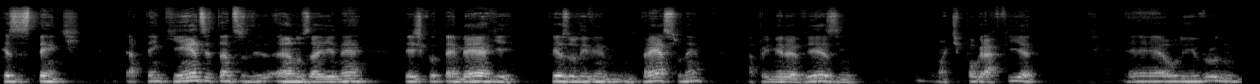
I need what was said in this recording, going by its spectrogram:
resistente. Já tem 500 e tantos anos aí, né? Desde que o Gutenberg fez o livro impresso, né? A primeira vez em uma tipografia. É, o livro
